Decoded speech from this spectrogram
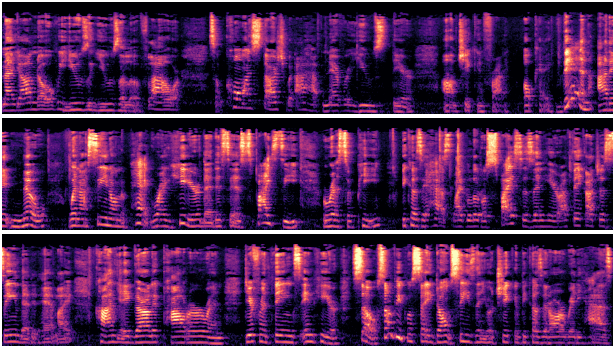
Now, y'all know we usually use a little flour, some cornstarch, but I have never used their um, chicken fry. Okay, then I didn't know when I seen on the pack right here that it says spicy recipe because it has like little spices in here. I think I just seen that it had like cayenne garlic powder and different things in here. So some people say don't season your chicken because it already has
